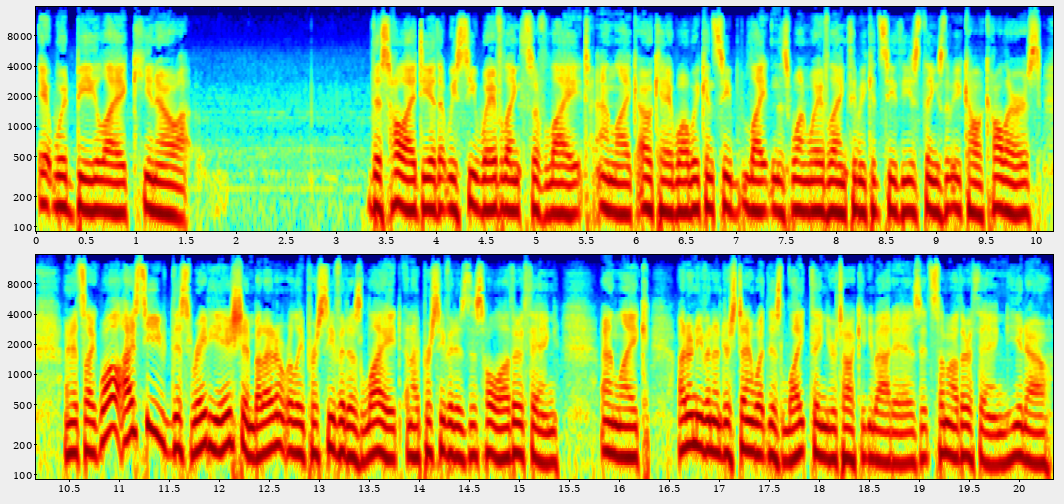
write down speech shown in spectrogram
it would be like you know this whole idea that we see wavelengths of light and like okay well we can see light in this one wavelength and we can see these things that we call colors. And it's like well i see this radiation but i don't really perceive it as light and i perceive it as this whole other thing. And like i don't even understand what this light thing you're talking about is. It's some other thing you know.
